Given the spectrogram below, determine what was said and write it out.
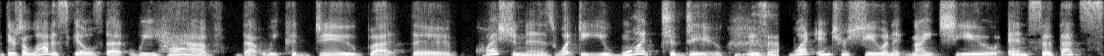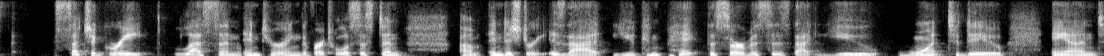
there's a lot of skills that we have that we could do, but the question is what do you want to do exactly. what interests you and ignites you and so that's such a great lesson entering the virtual assistant um, industry is that you can pick the services that you want to do. And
